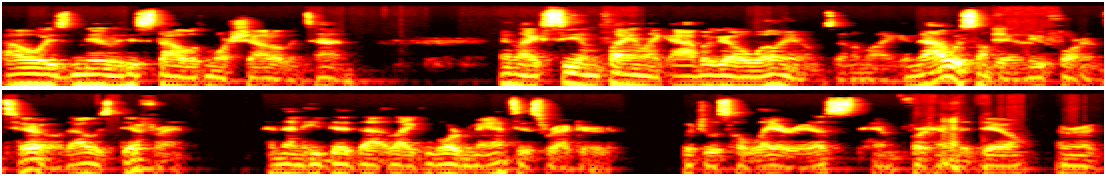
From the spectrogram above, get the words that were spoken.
I always knew his style was more Shadow of Intent. And like see him playing like Abigail Williams, and I'm like, and that was something Yeah. new for him too. That was different. And then he did that like Lord Mantis record, which was hilarious him for him to do. I remember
